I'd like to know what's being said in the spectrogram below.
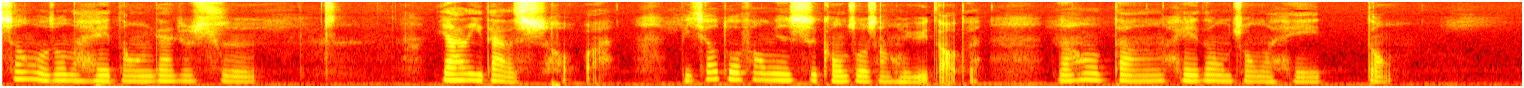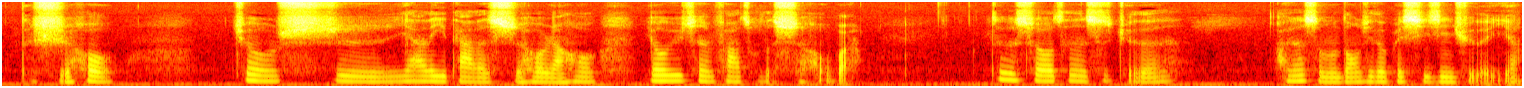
生活中的黑洞应该就是压力大的时候吧，比较多方面是工作上会遇到的。然后当黑洞中的黑洞的时候，就是压力大的时候，然后忧郁症发作的时候吧。这个时候真的是觉得好像什么东西都被吸进去了一样。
